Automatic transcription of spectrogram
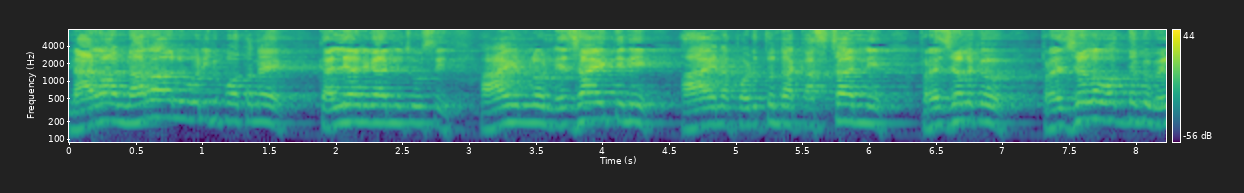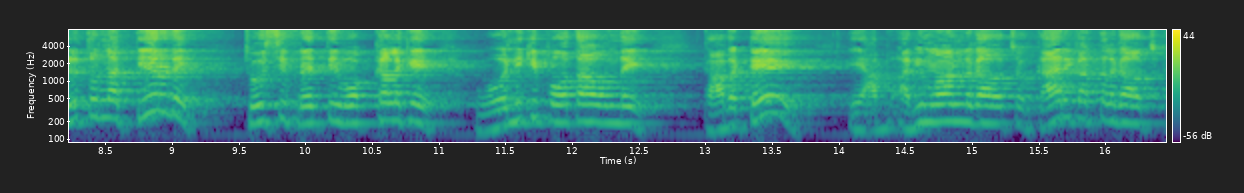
నర నరాలు వణికిపోతున్నాయి కళ్యాణ్ గారిని చూసి. ఆయనలో నిజాయితీని ఆయన పడుతున్న కష్టాన్ని ప్రజలకు ప్రజల వద్దకు వెళుతున్న తీరుని చూసి ప్రతి ఒక్కళ్ళకి వణికిపోతూ ఉంది. కాబట్టి అభిమానులు కావచ్చు కార్యకర్తలు కావచ్చు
